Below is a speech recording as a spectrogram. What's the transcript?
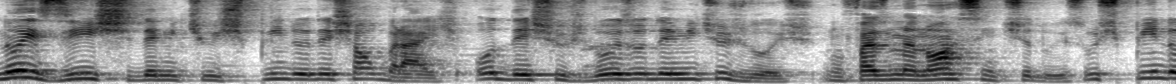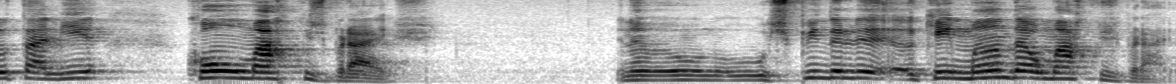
não existe demitir o Spindle e deixar o Braz. Ou deixa os dois ou demite os dois. Não faz o menor sentido isso. O Spindle tá ali com o Marcos Braz. O Spindle, quem manda é o Marcos Braz.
